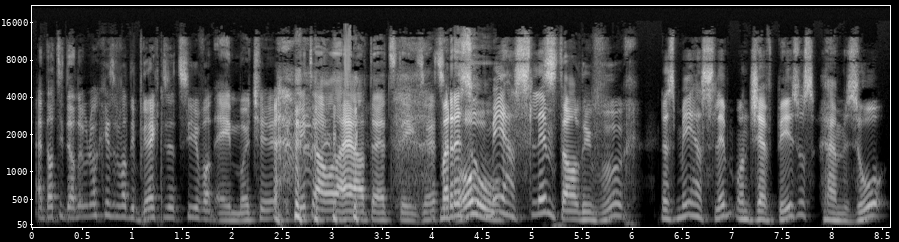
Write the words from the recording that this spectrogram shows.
En dat hij dan ook nog eens van die berichten zit sturen van, hé, hey, motje, ik weet wel wat hij het uitsteken is. Maar dat is oh, ook mega slim. Stel je voor. Dat is mega slim, want Jeff Bezos gaat hem zo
